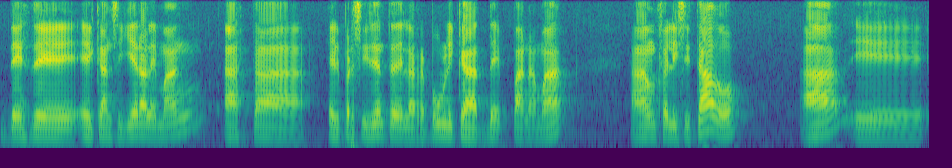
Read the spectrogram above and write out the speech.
desde el canciller alemán hasta el presidente de la República de Panamá han felicitado a eh,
